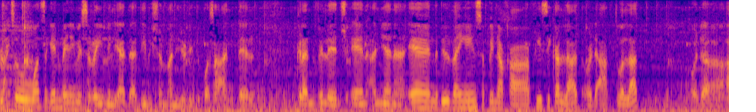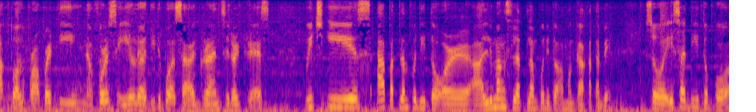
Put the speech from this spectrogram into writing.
Alright, so once again, my name is Ray Miliada, Division Manager dito po sa Antel Grand Village and anya na. And dito tayo ngayon sa pinaka physical lot or the actual lot or the actual property na for sale dito po sa Grand Cedar Crest which is apat lang po dito or uh, limang slot lang po dito ang magkakatabi. So isa dito po.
